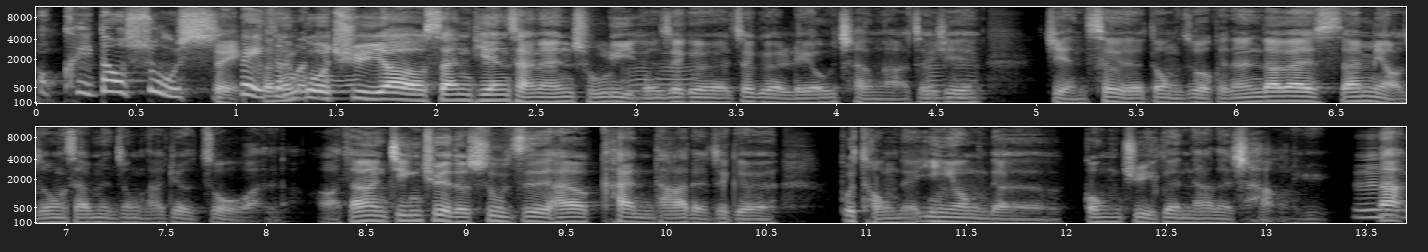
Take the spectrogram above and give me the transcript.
哦，可以到数十倍，可能过去要三天才能处理的这个这个流程啊，这些检测的动作，可能大概三秒钟、三分钟它就做完了啊。当然，精确的数字还要看它的这个不同的应用的工具跟它的场域。那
